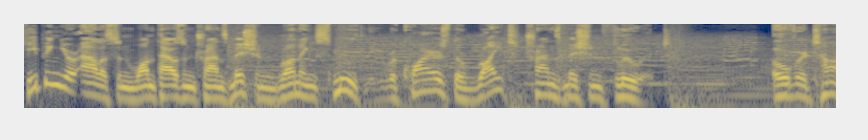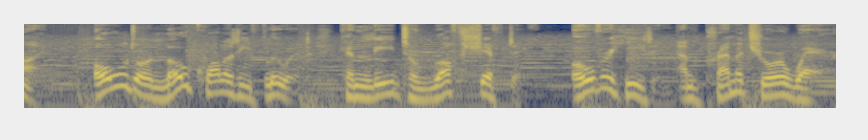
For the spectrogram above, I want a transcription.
Keeping your Allison 1000 transmission running smoothly requires the right transmission fluid. Over time, old or low quality fluid can lead to rough shifting, overheating, and premature wear.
